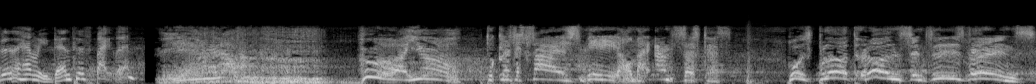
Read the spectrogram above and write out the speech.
Didn't they have any dentists back then? Who are you to criticize me or my ancestors, whose blood runs in these veins?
